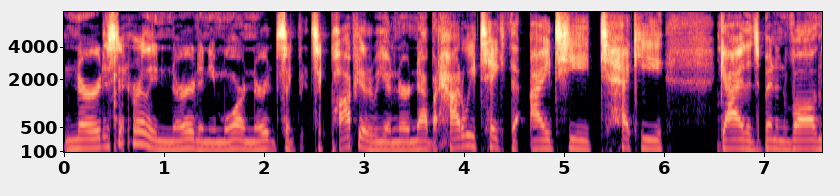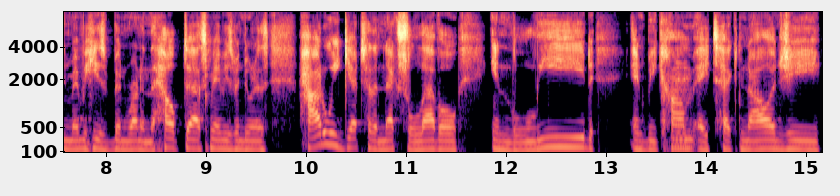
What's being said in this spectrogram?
nerd isn't really nerd anymore. Nerd, it's like it's like popular to be a nerd now. But how do we take the IT techie guy that's been involved? Maybe he's been running the help desk. Maybe he's been doing this. How do we get to the next level in lead and become mm. a technology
